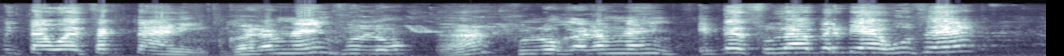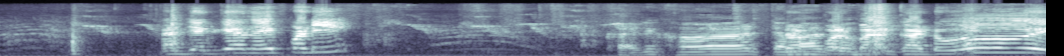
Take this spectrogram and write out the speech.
પીતા હોય સકતાણી. ગરમ નહીં સુલો હા? સુલો ગરમ નહીં. એટલે સુલા પર બેહું છે? આ જગ્યા નહીં પડી? ખરેખર ચંપલ બહાર કાઢો ઓય!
